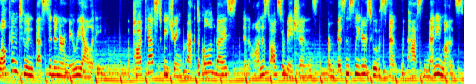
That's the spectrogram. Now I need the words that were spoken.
Welcome to Invested in Our New Reality, a podcast featuring practical advice and honest observations from business leaders who have spent the past many months,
